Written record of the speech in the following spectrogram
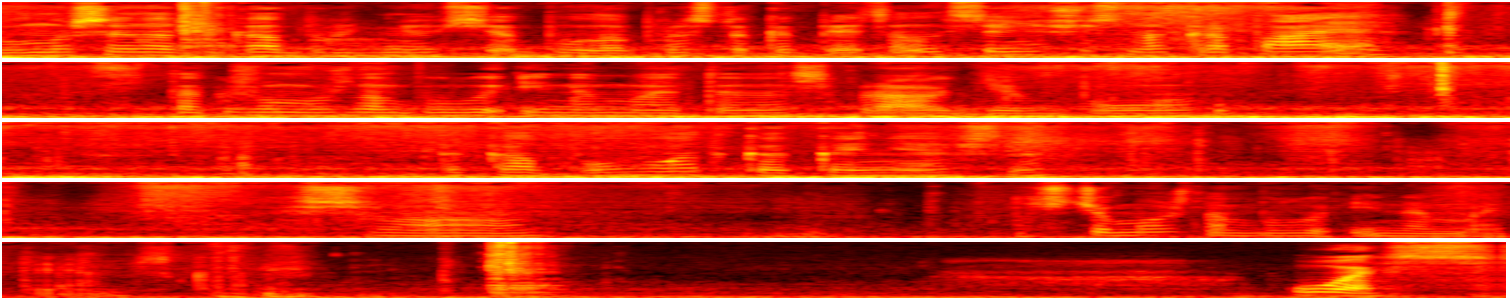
бо машина така бруднюща була, просто капець, але сьогодні щось накрапає. Так що можна було і не мити насправді, бо така погодка, звісно, що, що можна було і не мити, я вам скажу. Ось.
